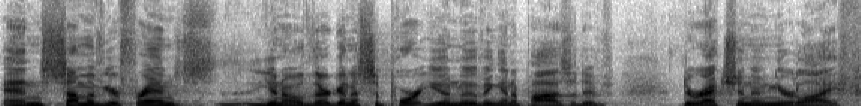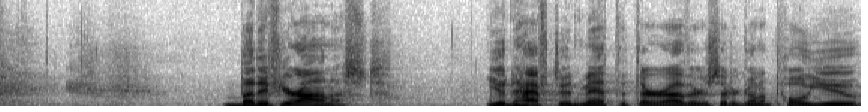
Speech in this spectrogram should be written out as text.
And some of your friends, you know, they're going to support you in moving in a positive direction in your life. But if you're honest, you'd have to admit that there are others that are going to pull you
